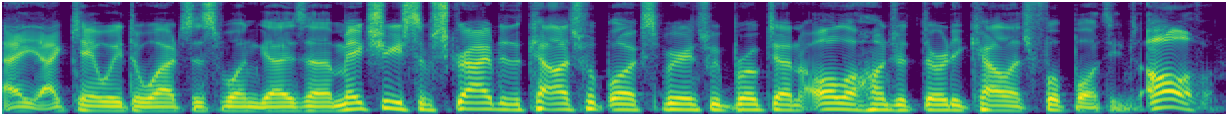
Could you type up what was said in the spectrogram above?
I, I, can't wait to watch this one, guys. Uh, make sure you subscribe to the College Football Experience. We broke down all 130 college football teams, all of them.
